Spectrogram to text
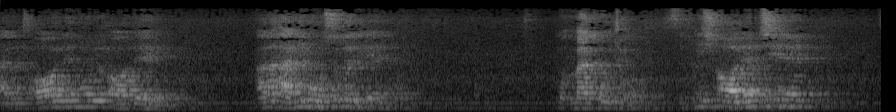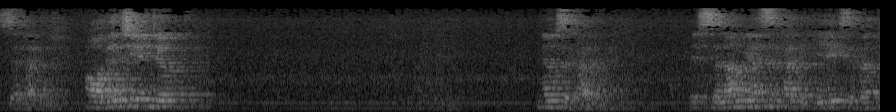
العالم العادل. الان علی موصوف دیگه. منعوته این عالم چیه؟ صفتش. عادل چیه اینجا؟ این هم صفته. اصطلاح میگن صفت یک صفت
